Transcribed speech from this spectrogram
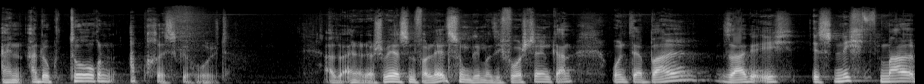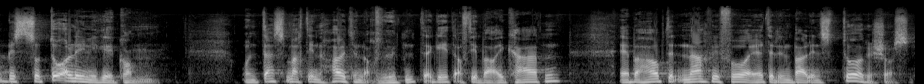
einen Adduktorenabriss geholt also eine der schwersten Verletzungen, die man sich vorstellen kann. Und der Ball, sage ich, ist nicht mal bis zur Torlinie gekommen. Und das macht ihn heute noch wütend. Er geht auf die Barrikaden. Er behauptet nach wie vor, er hätte den Ball ins Tor geschossen.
